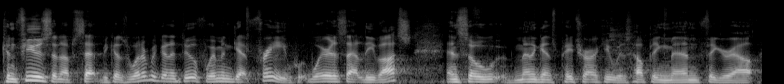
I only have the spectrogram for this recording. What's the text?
confused and upset because what are we going to do if women get free? Where does that leave us? And so Men Against Patriarchy was helping men figure out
